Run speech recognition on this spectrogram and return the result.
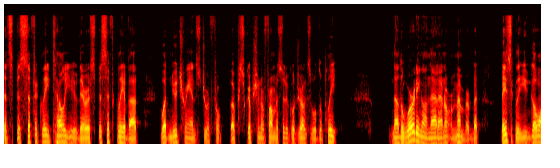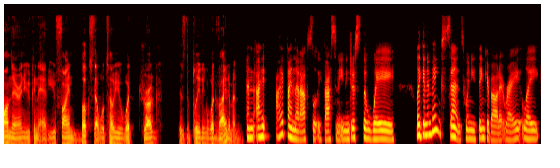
that specifically tell you, they are specifically about what nutrients a prescription of pharmaceutical drugs will deplete. Now, the wording on that, I don't remember, but basically you can go on there and you can you find books that will tell you what drug is depleting what vitamin. And I, I find that absolutely fascinating. Just the way, like, and it makes sense when you think about it, right? Like,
